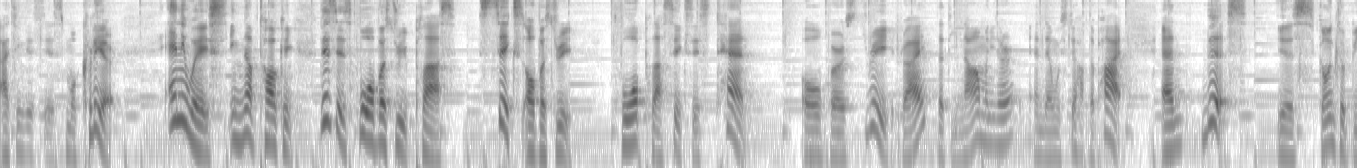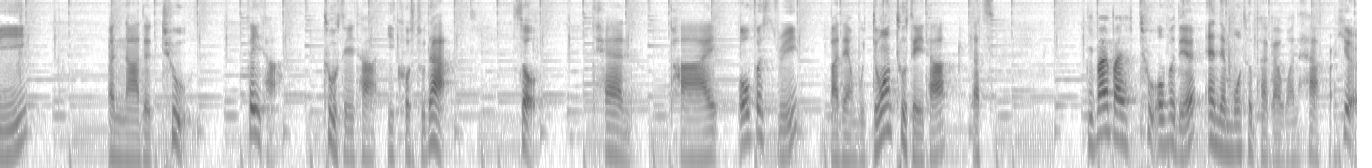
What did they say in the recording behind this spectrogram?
I think this is more clear. Anyways, enough talking. This is 4 over 3 plus 6 over 3. 4 plus 6 is 10 over 3, right? The denominator, and then we still have the pi. And this is going to be another 2 theta. 2 theta equals to that. So 10 pi over 3, but then we don't want 2 theta. That's divided by 2 over there, and then multiply by 1 half right here.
